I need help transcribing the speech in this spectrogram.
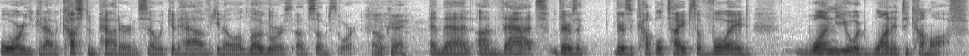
Or you could have a custom pattern, so it could have, you know, a logo or- of some sort. okay. And then on that, there's a there's a couple types of void. One you would want it to come off.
